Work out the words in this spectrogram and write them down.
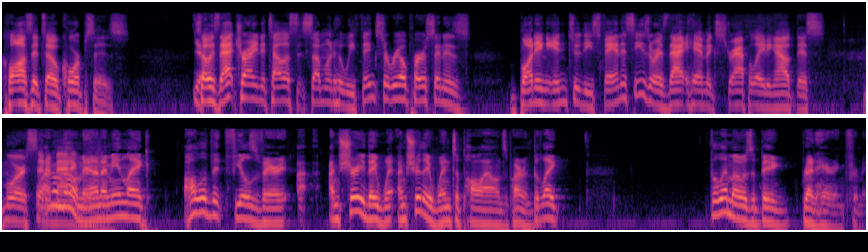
closeto corpses. So is that trying to tell us that someone who we think's a real person is butting into these fantasies, or is that him extrapolating out this more cinematic? I don't know, man. I mean, like all of it feels very. I, I'm sure they went. I'm sure they went to Paul Allen's apartment, but like the limo is a big red herring for me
